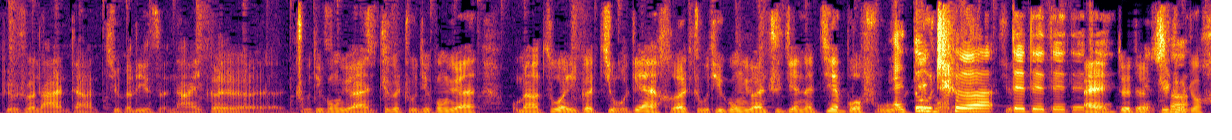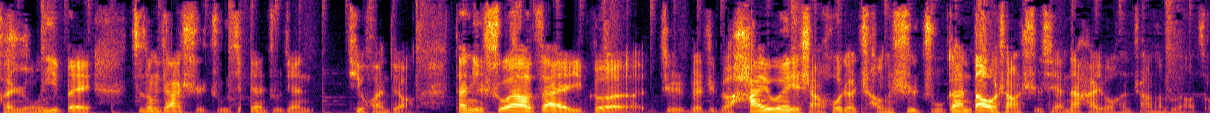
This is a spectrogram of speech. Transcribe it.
比如说拿这样举个例子，拿一个主题公园，这个主题公园我们要做一个酒店和主题公园之间的接驳服务，哎堵车，对对对对，哎对对，这种就很容易被自动驾驶逐渐逐渐替换掉。但你说要在一个这个这个 highway 上或者城市主干道上实现，那还有很长的路要走。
